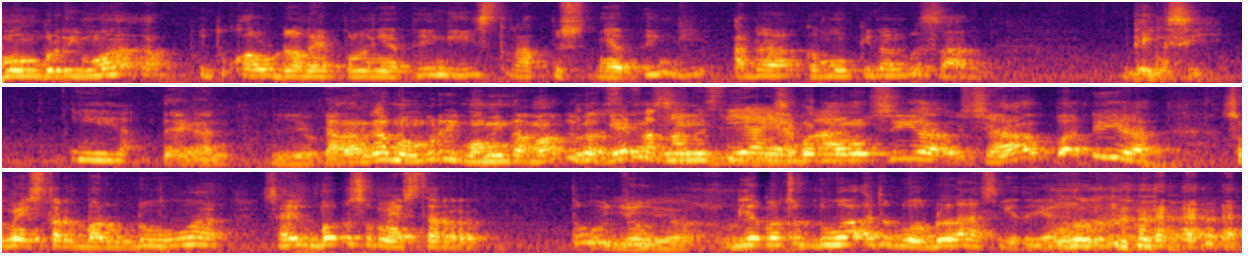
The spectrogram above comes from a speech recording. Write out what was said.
memberi maaf itu kalau udah levelnya tinggi, statusnya tinggi, ada kemungkinan besar gengsi, Iya. ya kan? Iya. Jangan kan memberi, mau minta maaf juga Itu sifat gengsi. manusia ya, Sifat Pak? manusia. Siapa dia? Semester baru dua, saya baru semester tujuh. Iya. Dia masuk dua itu dua belas gitu ya.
